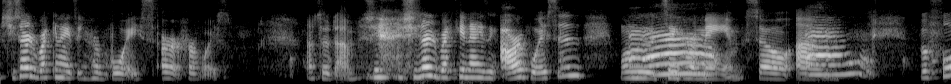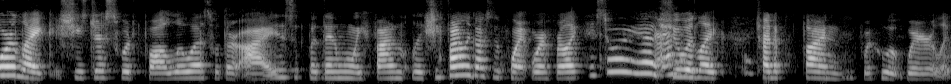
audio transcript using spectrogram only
she started recognizing her voice, or her voice. I'm so dumb. She, she started recognizing our voices when we would say her name. So, um, before, like, she just would follow us with her eyes, but then when we finally, like, she finally got to the point where if we're like, Historia, she would, like, try to find who where like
